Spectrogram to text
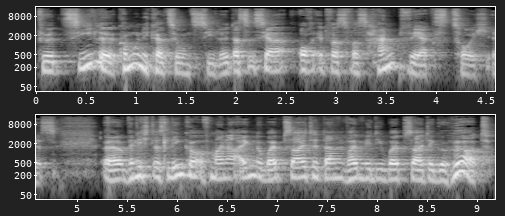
für Ziele, Kommunikationsziele. Das ist ja auch etwas, was Handwerkszeug ist. Äh, wenn ich das linke auf meine eigene Webseite, dann, weil mir die Webseite gehört,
